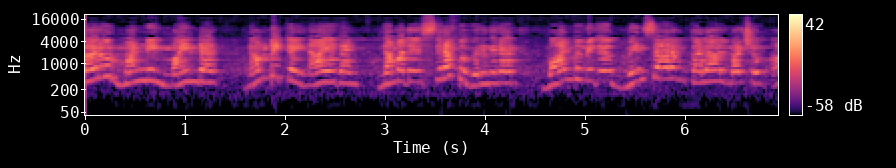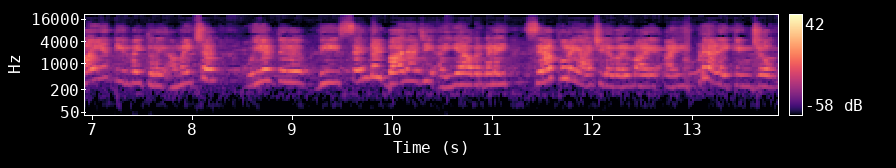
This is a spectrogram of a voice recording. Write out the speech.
கரூர் மண்ணின் மைந்தர் நம்பிக்கை நாயகன் நமது சிறப்பு விருந்தினர் மாண்புமிகு மின்சாரம் கலால் மற்றும் ஆயத்தீர்வைத்துறை அமைச்சர் உயர் திரு வி செந்தில் பாலாஜி ஐயா அவர்களை சிறப்புரை ஆற்றிட வருமாறு அன்புடன் அழைக்கின்றோம்.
